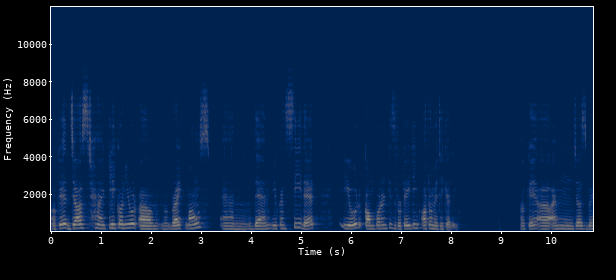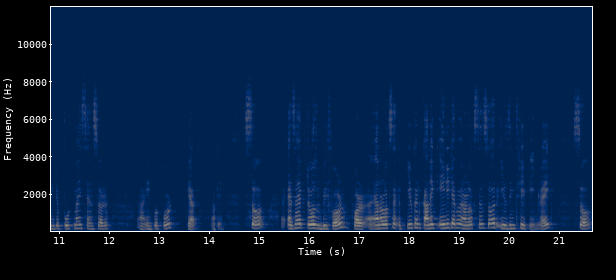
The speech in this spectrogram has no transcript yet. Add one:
Okay just uh, click on your um, right mouse and then you can see that your component is rotating automatically. Okay uh, I'm just going to put my sensor uh, input port here. Okay. So as I have told before for analog you can connect any type of analog sensor using 3 pin right? So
